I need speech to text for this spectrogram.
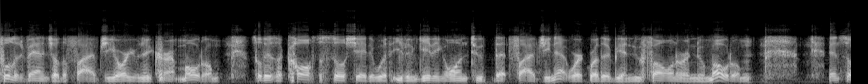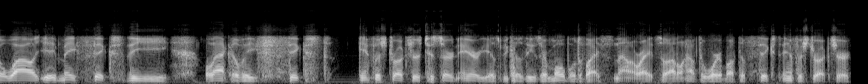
full advantage of the 5G or even the current modem. So there's a cost associated with even getting onto that 5G network, whether it be a new phone or a new modem. And so while it may fix the lack of a fixed infrastructure to certain areas because these are mobile devices now, right? So I don't have to worry about the fixed infrastructure.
